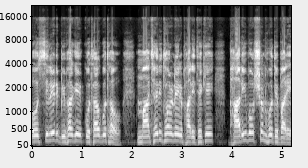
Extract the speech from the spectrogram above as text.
ও সিলেট বিভাগের কোথাও কোথাও মাঝারি ধরনের ভারী থেকে ভারী বর্ষণ হতে পারে।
